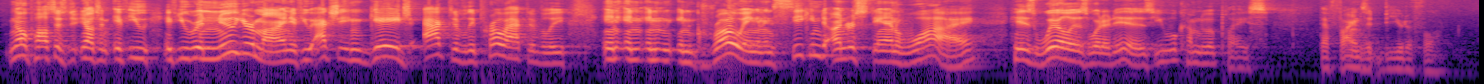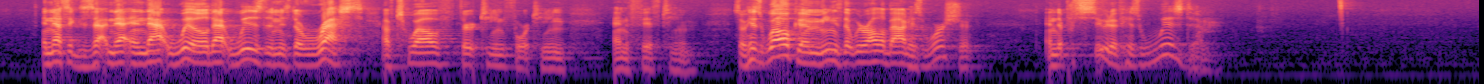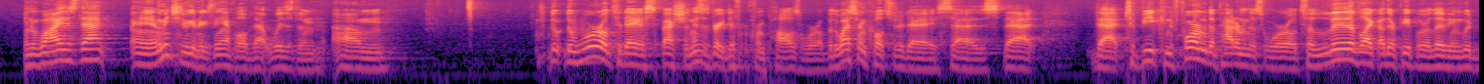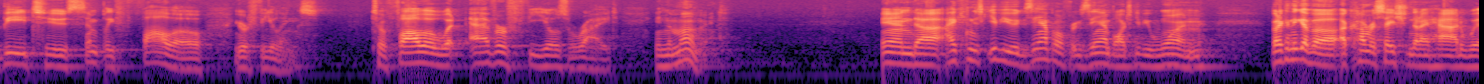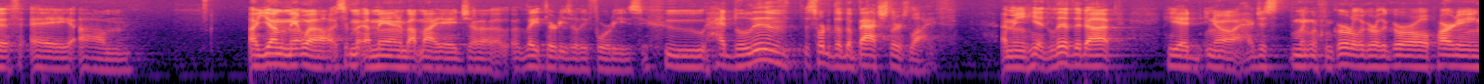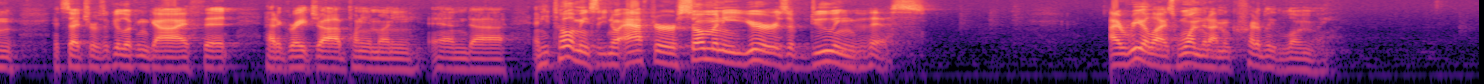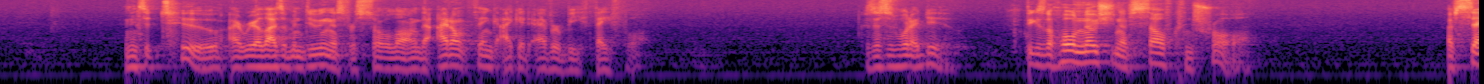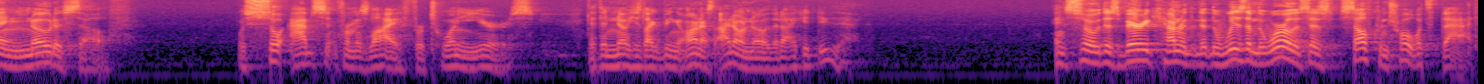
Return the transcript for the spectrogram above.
No, Paul says, you know, if you, if you renew your mind, if you actually engage actively, proactively in, in, in, in growing and in seeking to understand why his will is what it is, you will come to a place that finds it beautiful. And that's exact, that, and that will, that wisdom is the rest of 12, 13, 14, and 15. So his welcome means that we're all about his worship and the pursuit of his wisdom. And why is that? And let me just give you an example of that wisdom. Um, the, the world today, especially, and this is very different from Paul's world, but the Western culture today says that, that to be conformed to the pattern of this world, to live like other people are living, would be to simply follow your feelings, to follow whatever feels right in the moment. And uh, I can just give you example for example. I'll just give you one. But I can think of a, a conversation that I had with a, um, a young man, well, it's a, man about my age, uh, late 30s, early 40s, who had lived sort of the, the, bachelor's life. I mean, he had lived it up. He had, you know, I just went, went from girl to girl to girl, partying, etc. Was a good looking guy, fit, had a great job, plenty of money. And, uh, and he told me, he said, you know, after so many years of doing this, I realize, one, that I'm incredibly lonely. And he said, two, I realize I've been doing this for so long that I don't think I could ever be faithful. Because this is what I do. Because the whole notion of self control, of saying no to self, was so absent from his life for 20 years that then no, he's like being honest. I don't know that I could do that. And so this very counter, the, the wisdom of the world that says self-control, what's that?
